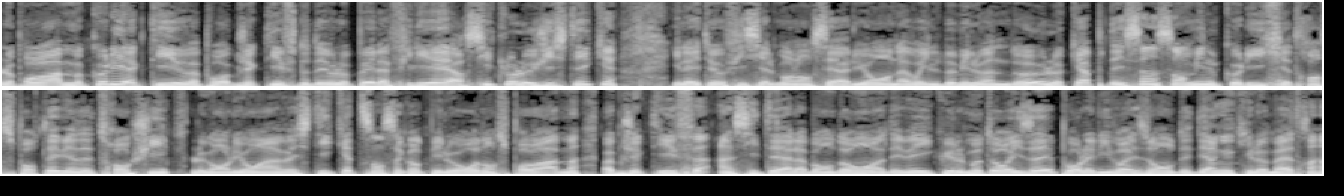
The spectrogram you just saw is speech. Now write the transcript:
Le programme Colis Active a pour objectif de développer la filière cyclologistique. Il a été officiellement lancé à Lyon en avril 2022. Le cap des 500 000 colis transportés vient d'être franchi. Le Grand Lyon a investi 450 000 euros dans ce programme. Objectif, inciter à l'abandon des véhicules motorisés pour les livraisons des derniers kilomètres,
